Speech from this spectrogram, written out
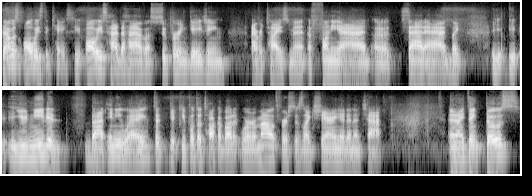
That was always the case. You always had to have a super engaging advertisement, a funny ad, a sad ad. Like you, you- needed that anyway to get people to talk about it word of mouth versus like sharing it in a chat. And I think those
